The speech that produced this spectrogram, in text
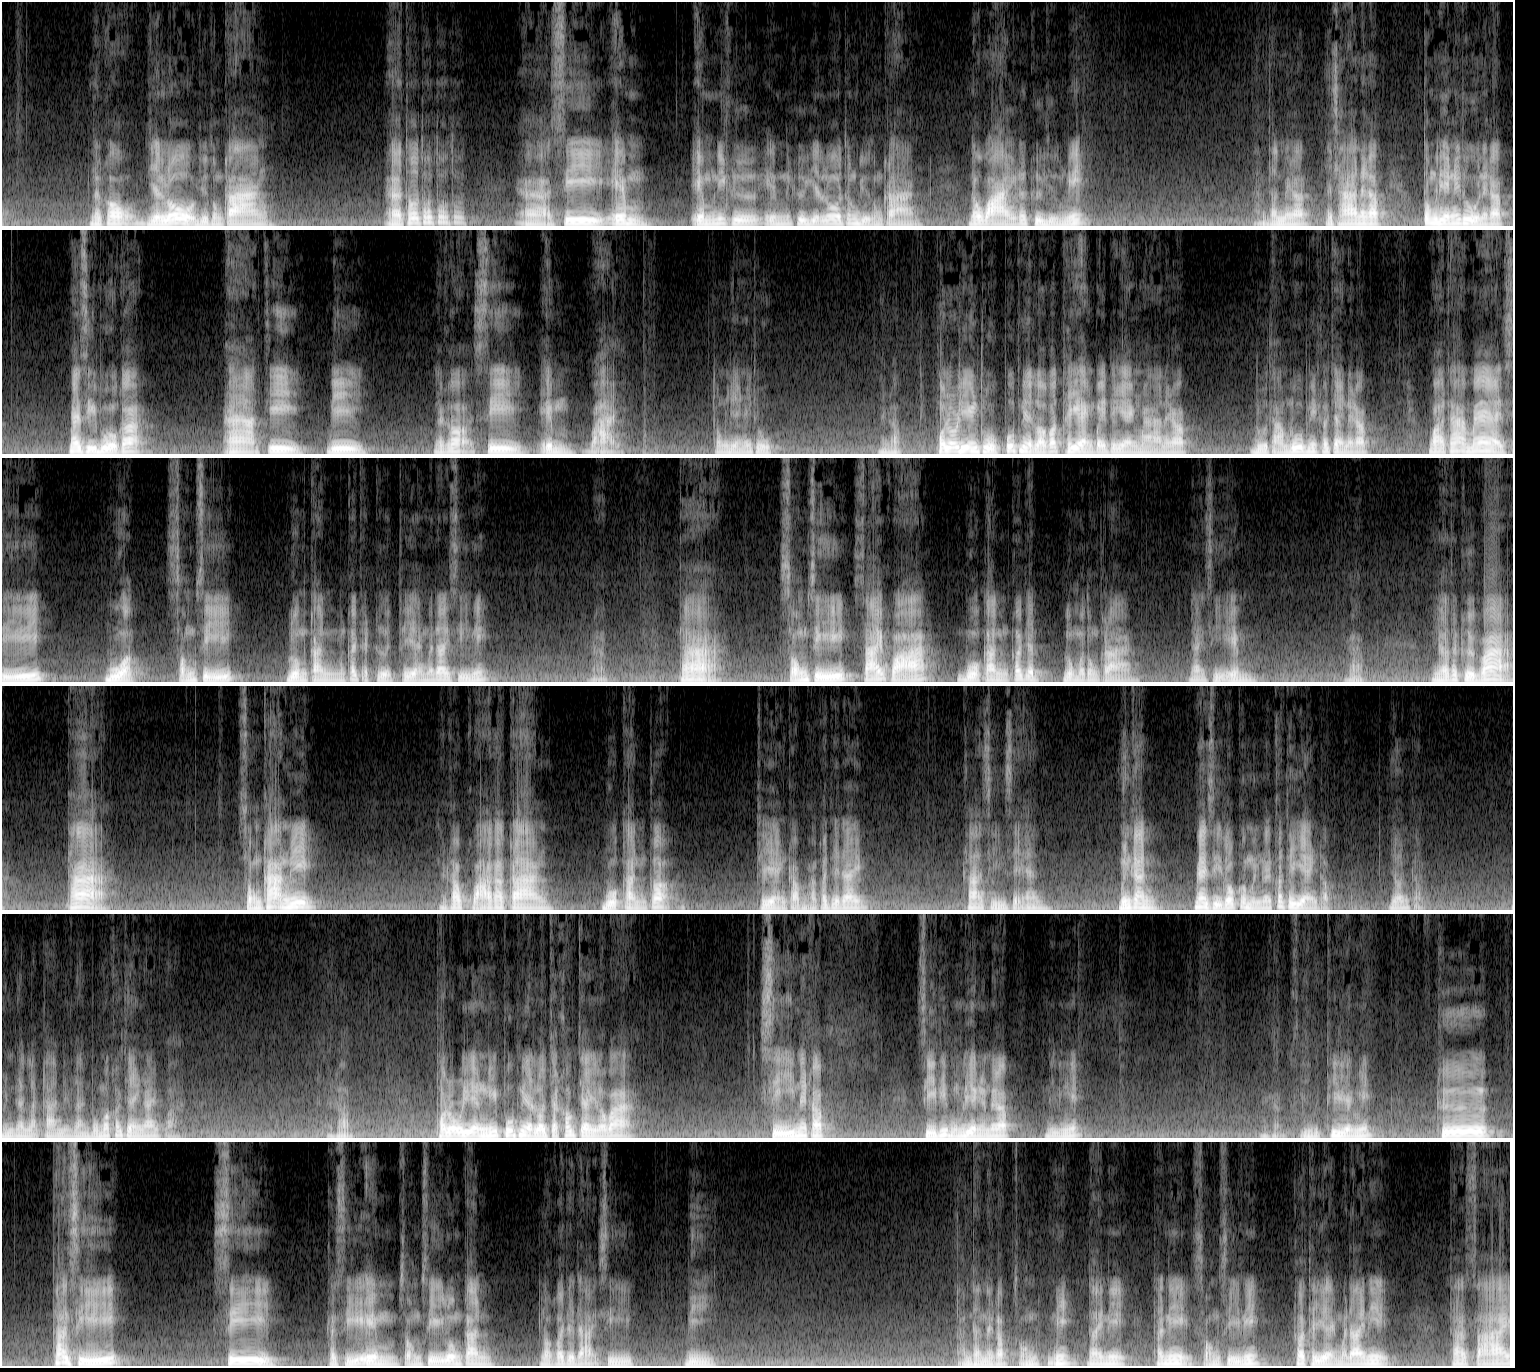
แล้วก็ Yellow อยู่ตรงกลางเอ่อโทษโทษโทษโทษอ่า C M M นี่คือ M นี่คือ Yellow ต้องอยู่ตรงกลาง แล้ว Y ก็คืออยู่ตรงนี้ทำทันไหมครับ ช้าๆนะครับ ต้องเรียงให้ถูกนะครับ แม่สีบวกก็ R G B แล้วก็ C M Y ต้องเรียงให้ถูกนะครับ พอเราเรียงถูกปุ๊บเนี่ยเราก็ทะแยงไปทะแยงมานะครับ ดูตามรูปนี้เข้าใจนะครับ ว่าถ้าแม่สีบวกสองสี รวมกันมันก็จะเกิดทะแยงมาได้สีนี้นะครับ ถ้าสองสีซ้ายขวาบวกกันก็จะลงมาตรงกลางได้สี M นะครับแล้วถ้าเกิดว่าถ้าสองข้างนี้นะครับขวากับกลาง บวกกันก็ทะแยงกลับมาก็จะได้ค่าสีแซนเหมือนกันแม่สีลบก็เหมือนกันก็ทะแยงกลับ ย้อนกลับ เหมือนกันหลักการเดียวกัน ผมว่าเข้าใจง่ายกว่านะครับ พอเราเรียนอย่างนี้ปุ๊บเนี่ยเราจะเข้าใจแล้วว่า สีนะครับ สีที่ผมเรียงเห็นไหมครับนี่อย่างนี้นะครับสีที่เรียงอย่างนี้ คือถ้าสี C กับสี M สองสีรวมกัน เราก็จะได้สี B ตามทันนะครับสองนี้ได้นี่ ถ้านี่สองสีนี้ก็ทะแยงมาได้นี่ ถ้าซ้าย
